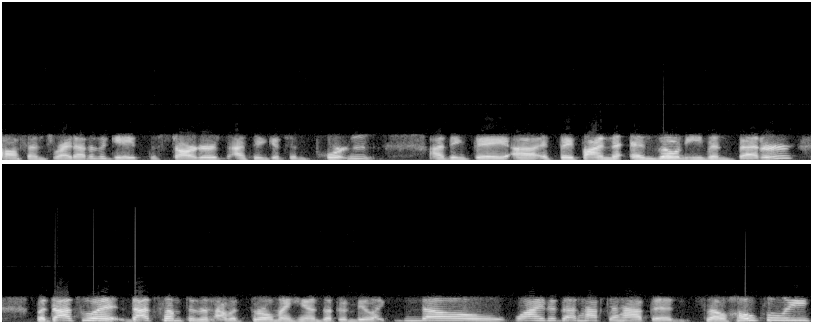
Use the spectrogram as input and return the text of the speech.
offense right out of the gate. The starters, I think it's important. I think they, uh, if they find the end zone, even better. But that's what that's something that I would throw my hands up and be like, no, why did that have to happen? So hopefully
